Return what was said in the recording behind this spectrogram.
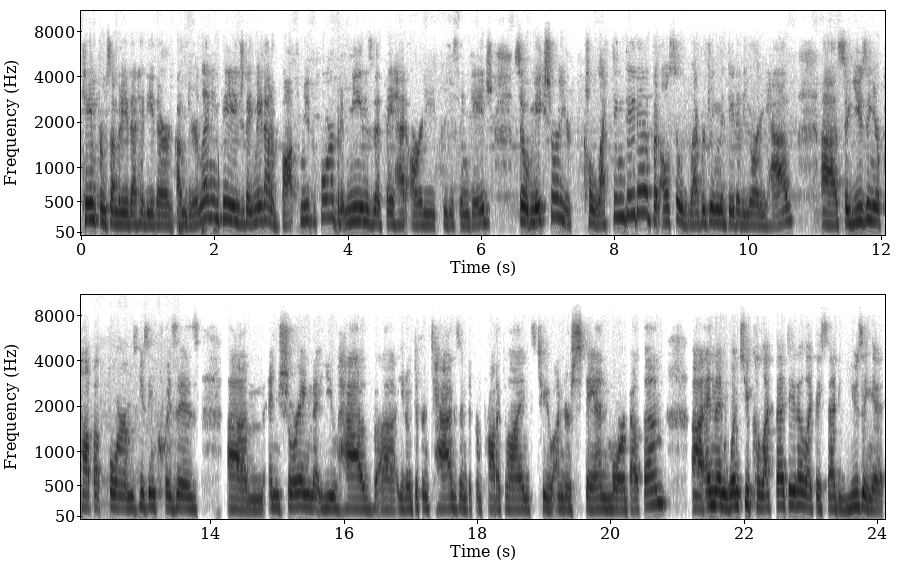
came from somebody that had either come to your landing page, they may not have bought from you before, but it means that they had already previously engaged. So make sure you're collecting data, but also leveraging the data that you already have. Uh, so using your pop-up forms, using quizzes, um, ensuring that you have uh, you know different tags and different product lines to understand more about them uh, and then once you collect that data like i said using it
